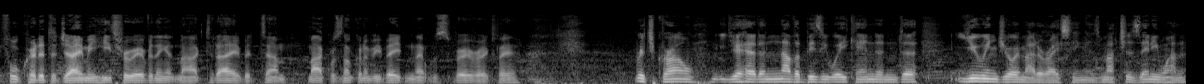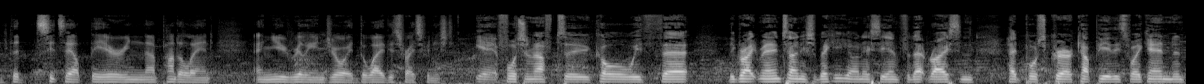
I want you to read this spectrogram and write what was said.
full credit to Jamie, he threw everything at Mark today, but um, Mark was not going to be beaten. That was very, very clear. Rich Craill, you had another busy weekend, and uh, you enjoy motor racing as much as anyone that sits out there in uh, Punterland, and you really enjoyed the way this race finished. Yeah, fortunate enough to call with uh, the great man Tony Shebeki on SEN for that race, and had Porsche Carrera Cup here this weekend, and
